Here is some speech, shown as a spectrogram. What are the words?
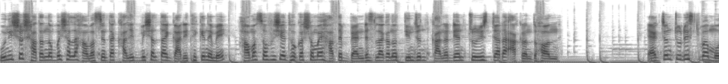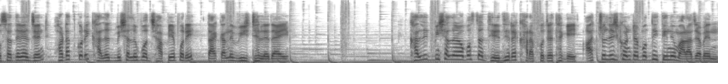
উনিশশো সাতানব্বই সালে হামাস নেতা খালিদ মিশাল তার গাড়ি থেকে নেমে হামাস অফিসে ঢোকার সময় হাতে ব্যান্ডেজ লাগানো তিনজন কানাডিয়ান ট্যুরিস্ট দ্বারা আক্রান্ত হন। একজন ট্যুরিস্ট বা মোসাদের এজেন্ট হঠাৎ করে খালিদ মিশালের উপর ঝাঁপিয়ে পড়ে, তার কানে বিষ ঢেলে দেয়। খালিদ মিশালের অবস্থা ধীরে ধীরে খারাপ হতে থাকে। আটচল্লিশ ঘণ্টার মধ্যেই তিনি মারা যাবেন।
